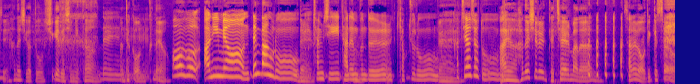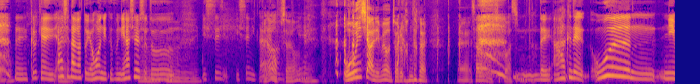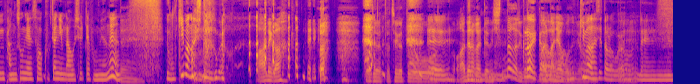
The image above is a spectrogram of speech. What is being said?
이제 하늘 씨가 또 쉬게 되시니까 네. 안타까움이 크네요. 어, 뭐, 아니면, 땜방으로, 네. 잠시 다른 음. 분들 격주로 네. 같이 하셔도. 아유 하늘 씨를 대체할 만한 사람이 어디 있겠어요. 네, 그렇게 하시다가 또 영원히 그분이 하실 수도 음, 음. 있으, 있으니까요. 아니 없어요. 예. 네. 오은 씨 아니면 저를 감당할 네, 사람이 없을 것 같습니다. 음, 네. 아, 근데, 오은님 방송에서 국장님 나오실 때 보면은, 네. 웃기만 하시더라고요. 아내가 맞아요. 또 제가 또 네. 어, 아내랑 할 때는 음, 신나가지고 그러니까요. 말 많이 하거든요. 웃기만 하시더라고요. 네. 네.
